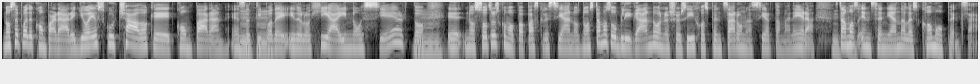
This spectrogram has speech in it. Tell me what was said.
no se puede comparar. Yo he escuchado que comparan ese tipo de ideología y no es cierto. Mm. Eh, nosotros como papás cristianos no estamos obligando a nuestros hijos a pensar de una cierta manera, estamos enseñándoles cómo pensar.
